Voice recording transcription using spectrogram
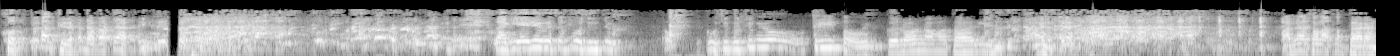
khotbah gerhana matahari. Lagi ini wis sepuh sujud. Kucing-kucing itu cerita gerhana matahari. Padahal sholat lebaran.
